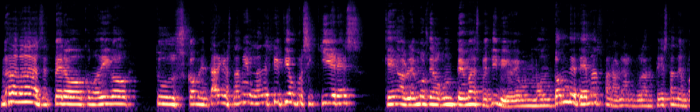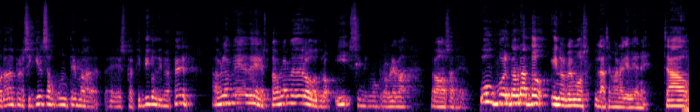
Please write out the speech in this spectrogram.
Nada más, espero, como digo, tus comentarios también en la descripción por si quieres que hablemos de algún tema específico. Tengo un montón de temas para hablar durante esta temporada, pero si quieres algún tema eh, específico, dime, Fer, háblame de esto, háblame de lo otro, y sin ningún problema lo vamos a hacer. Un fuerte abrazo y nos vemos la semana que viene. Chao.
